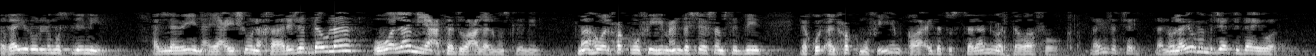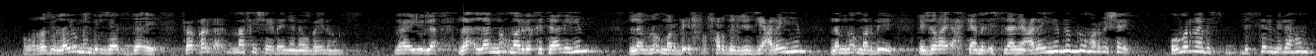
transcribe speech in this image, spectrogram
غير المسلمين الذين يعيشون خارج الدولة ولم يعتدوا على المسلمين. ما هو الحكم فيهم عند الشيخ شمس الدين؟ يقول الحكم فيهم قاعدة السلام والتوافق. لا يوجد شيء لأنه لا يؤمن بالجهاد الابتدائي هو هو الرجل لا يؤمن بالجهاد الابتدائي فقال ما في شيء بيننا وبينهم؟ لا, لا, لا لم نؤمر بقتالهم لم نؤمر بفرض الجزية عليهم لم نؤمر بإجراء أحكام الإسلام عليهم لم نؤمر بشيء. أمرنا بالسلم لهم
